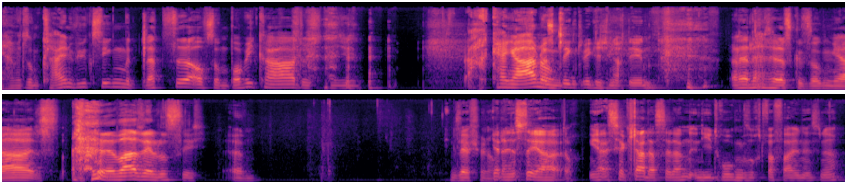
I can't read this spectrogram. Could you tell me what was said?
Ja, mit so einem kleinwüchsigen, mit Glatze auf so einem Bobbycar durch die. Ach, keine Ahnung. Das klingt wirklich nach denen. Und dann hat er das gesungen, ja. Es war sehr lustig. Ähm, sehr schön. Ja, dann ist er ja. Doch. Ja, ist ja klar, dass er dann in die Drogensucht verfallen ist, ne?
